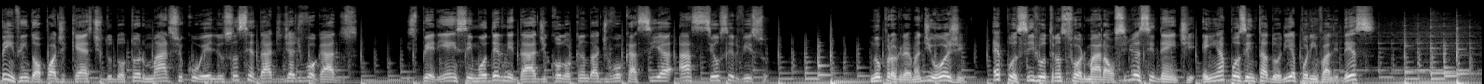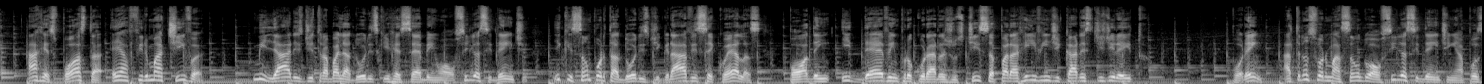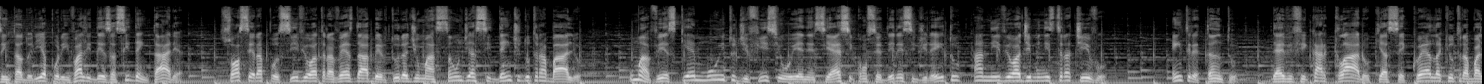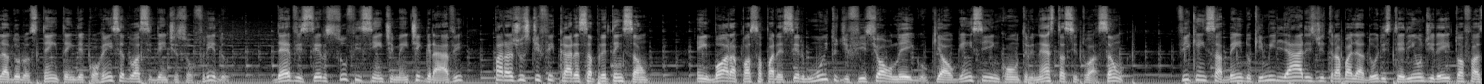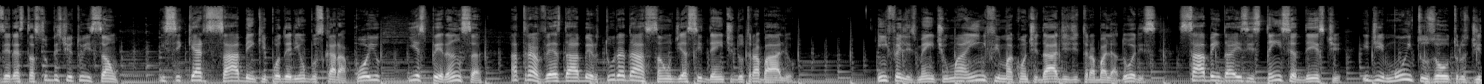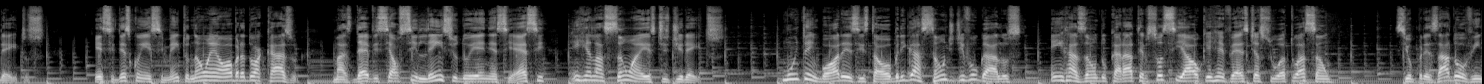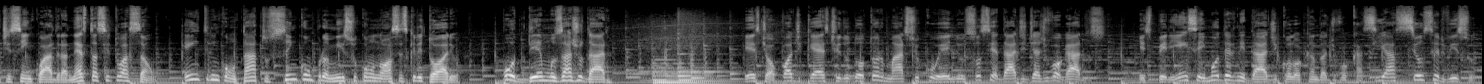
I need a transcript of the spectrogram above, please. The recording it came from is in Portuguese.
Bem-vindo ao podcast do Dr. Márcio Coelho, Sociedade de Advogados. Experiência e modernidade colocando a advocacia a seu serviço. No programa de hoje, é possível transformar auxílio acidente em aposentadoria por invalidez? A resposta é afirmativa. Milhares de trabalhadores que recebem o auxílio acidente e que são portadores de graves sequelas podem e devem procurar a justiça para reivindicar este direito. Porém, a transformação do auxílio acidente em aposentadoria por invalidez acidentária só será possível através da abertura de uma ação de acidente do trabalho, uma vez que é muito difícil o INSS conceder esse direito a nível administrativo. Entretanto, deve ficar claro que a sequela que o trabalhador ostenta em decorrência do acidente sofrido deve ser suficientemente grave para justificar essa pretensão. Embora possa parecer muito difícil ao leigo que alguém se encontre nesta situação, Fiquem sabendo que milhares de trabalhadores teriam direito a fazer esta substituição e sequer sabem que poderiam buscar apoio e esperança através da abertura da ação de acidente do trabalho. Infelizmente, uma ínfima quantidade de trabalhadores sabem da existência deste e de muitos outros direitos. Esse desconhecimento não é obra do acaso, mas deve-se ao silêncio do INSS em relação a estes direitos. Muito embora exista a obrigação de divulgá-los em razão do caráter social que reveste a sua atuação. Se o prezado ouvinte se enquadra nesta situação, entre em contato sem compromisso com o nosso escritório. Podemos ajudar. Este é o podcast do Dr. Márcio Coelho, Sociedade de Advogados. Experiência e modernidade colocando a advocacia a seu serviço.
